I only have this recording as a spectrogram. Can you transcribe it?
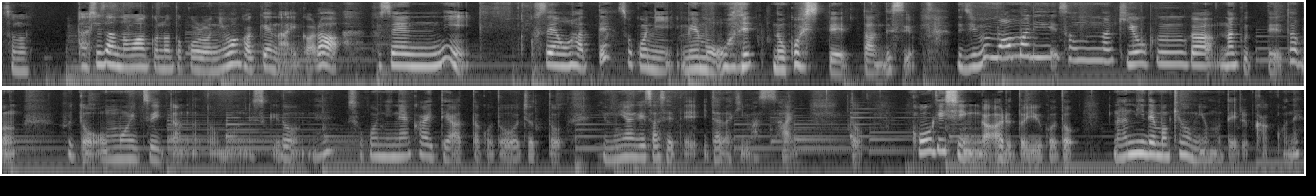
その足し算のワークのところには書けないから付箋に付箋を貼ってそこにメモをね残してたんですよ。で自分もあんまりそんな記憶がなくって多分ふと思いついたんだと思うんですけどね。そこにね書いてあったことをちょっと読み上げさせていただきます。はい、と好奇心があるということ。何にでも興味を持てる過去ね。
